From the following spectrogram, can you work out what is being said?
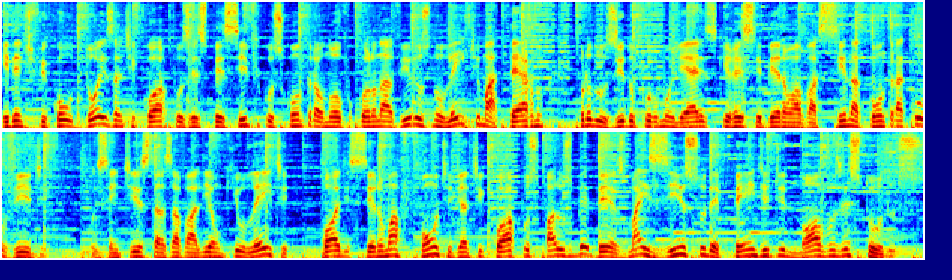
identificou dois anticorpos específicos contra o novo coronavírus no leite materno produzido por mulheres que receberam a vacina contra a Covid. Os cientistas avaliam que o leite pode ser uma fonte de anticorpos para os bebês, mas isso depende de novos estudos.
